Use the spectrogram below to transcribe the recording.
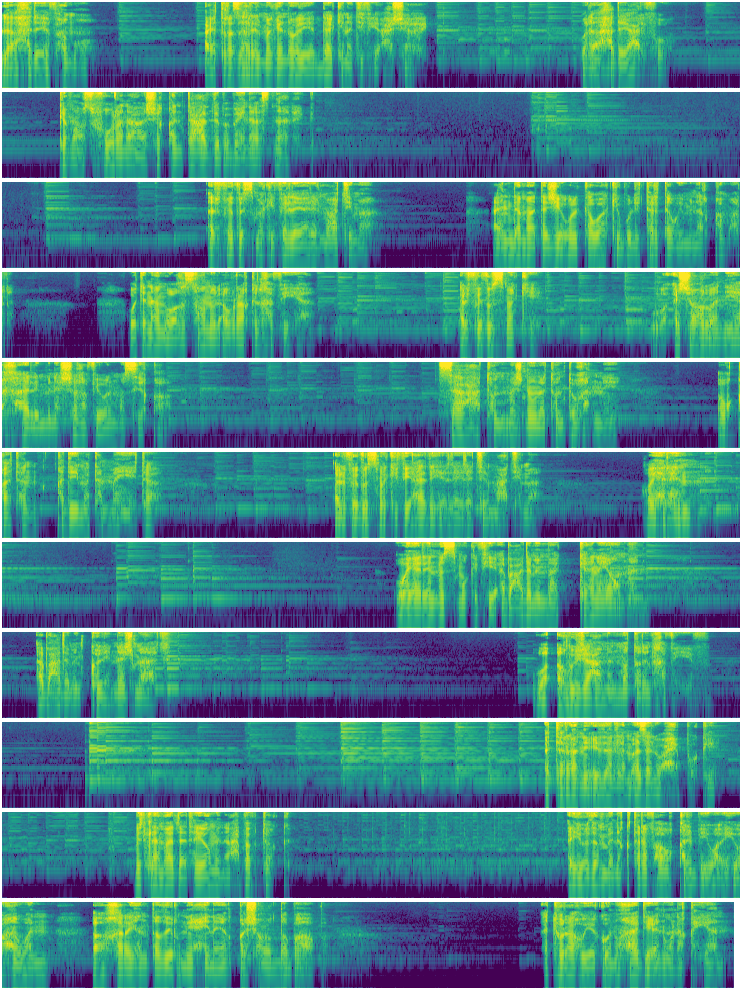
لا أحد يفهم عطر زهر المجنوليا الداكنة في أحشائك. ولا أحد يعرف كم عصفورا عاشقا تعذب بين أسنانك. ألفظ اسمك في الليالي المعتمة. عندما تجيء الكواكب لترتوي من القمر. وتنام أغصان الأوراق الخفية. ألفظ اسمك. وأشعر أني خال من الشغف والموسيقى. ساعة مجنونة تغني. أوقاتا قديمة ميتة. ألفظ اسمك في هذه الليلة المعتمة. ويرن ويرن اسمك في أبعد مما كان يوما أبعد من كل النجمات. وأوجع من مطر خفيف. أتراني إذا لم أزل أحبك مثلما ذات يوم أحببتك. أي ذنب اقترفه قلبي وأي هوى آخر ينتظرني حين ينقشع الضباب. أتراه يكون هادئا ونقيا.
